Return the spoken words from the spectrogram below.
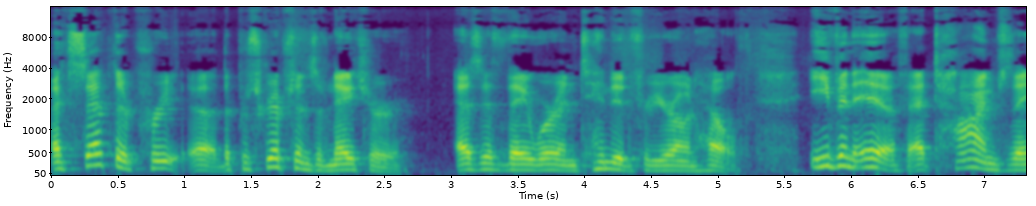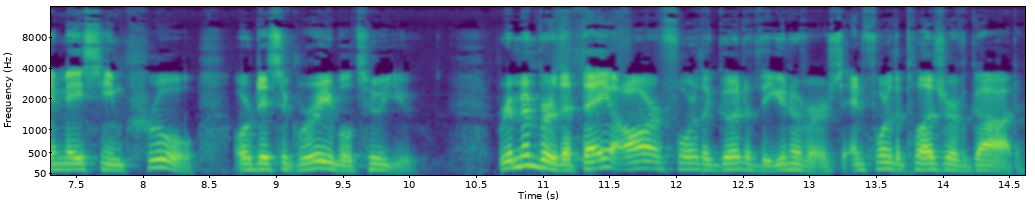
accept the, pre, uh, the prescriptions of nature as if they were intended for your own health, even if at times they may seem cruel or disagreeable to you. Remember that they are for the good of the universe and for the pleasure of God.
